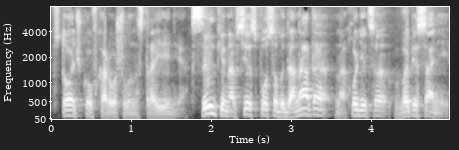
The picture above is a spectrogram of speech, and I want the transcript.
в 100 очков хорошего настроения. Ссылки на все способы доната находятся в описании.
